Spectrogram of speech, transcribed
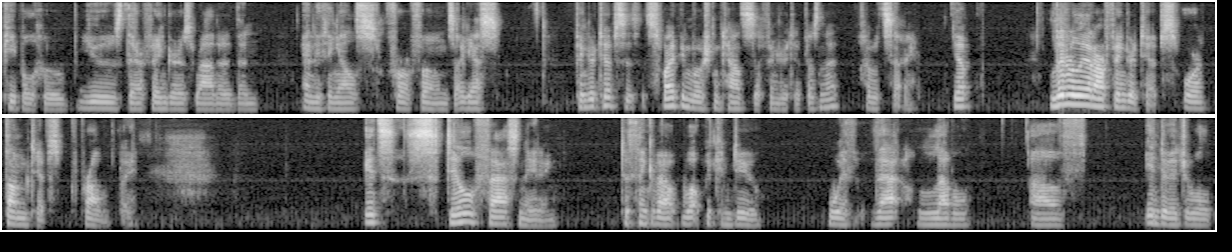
people who use their fingers rather than anything else for phones. I guess fingertips, swiping motion counts as a fingertip, doesn't it? I would say. Yep. Literally at our fingertips, or thumb tips, probably. it's still fascinating to think about what we can do with that level of individual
